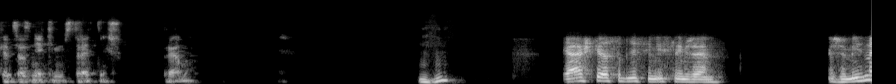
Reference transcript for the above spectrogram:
keď sa s niekým stretneš. Priamo. Mm-hmm. Ja ešte osobne si myslím, že, že my sme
